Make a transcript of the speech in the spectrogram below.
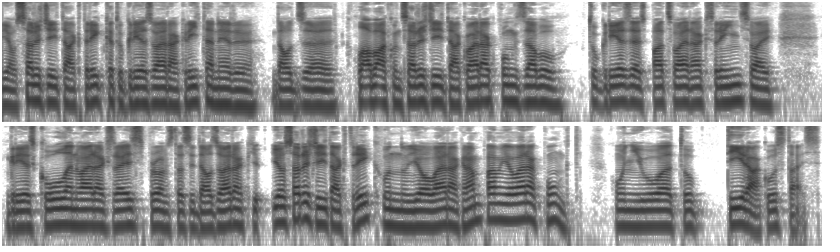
jau sarežģītāk triki, ka tu griez vairāk riteni, ir daudz uh, labāk un sarežģītāk, vairāk punktu dabū. Tu griezies pats vairākas riņas vai griez kūleni vairākas reizes. Protams, tas ir daudz vairāk, jo sarežģītāk triki un jo vairāk rampām, jo vairāk punktu. Un jo tu tīrāk uztaisīsi.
